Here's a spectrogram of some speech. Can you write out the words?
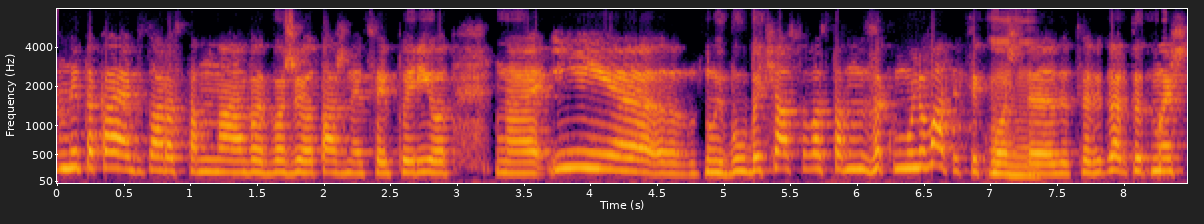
не така, як зараз там на в- ажіотажний цей період. Е, І ну, і був би час у вас там закумулювати ці кошти. Це відверто. Ми ж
